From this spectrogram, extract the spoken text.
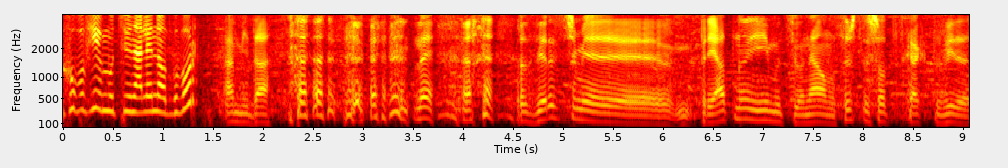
хубав и емоционален отговор. Ами да. Не, разбира се, че ми е приятно и емоционално също, защото така като видя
